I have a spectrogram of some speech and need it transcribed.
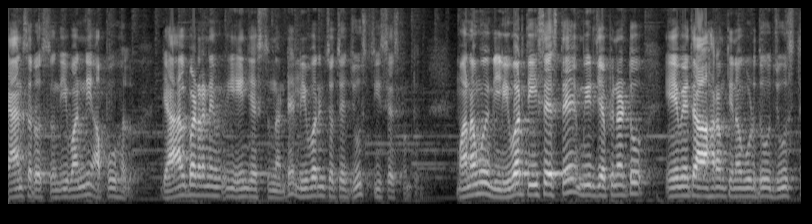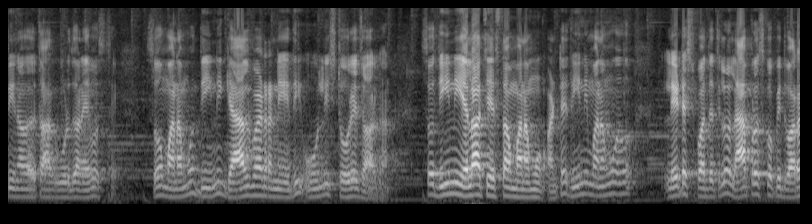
క్యాన్సర్ వస్తుంది. ఇవన్నీ అపోహలు. గ్యాల్ బ్యాడర్ అనేది ఏం చేస్తుందంటే లివర్ నుంచి వచ్చే జ్యూస్ తీసేసుకుంటుంది. మనము లివర్ తీసేస్తే మీరు చెప్పినట్టు ఏవైతే ఆహారం తినకూడదు జ్యూస్ తిన తాగకూడదు అనేవి వస్తాయి. సో మనము దీన్ని గ్యాల్ బ్యాడర్ అనేది ఓన్లీ స్టోరేజ్ ఆర్గాన్. సో దీన్ని ఎలా చేస్తాం మనము? అంటే దీన్ని మనము లేటెస్ట్ పద్ధతిలో లాప్రోస్కోపీ ద్వారా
